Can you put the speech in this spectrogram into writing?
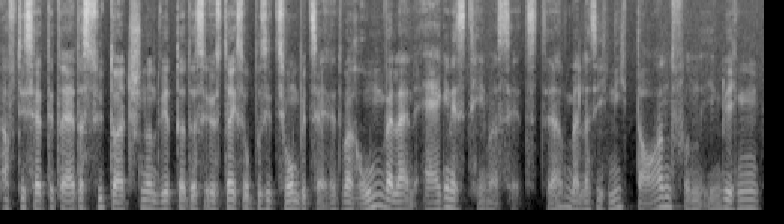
auf die Seite 3 der Süddeutschen und wird dort als Österreichs Opposition bezeichnet. Warum? Weil er ein eigenes Thema setzt. Ja? Weil er sich nicht dauernd von irgendwelchen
